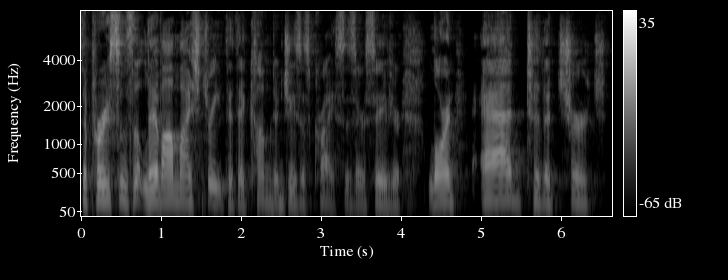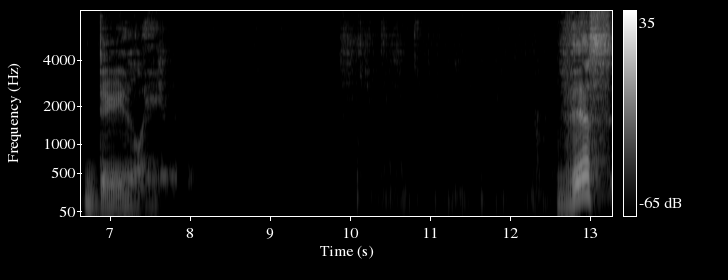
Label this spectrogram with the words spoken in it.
The persons that live on my street, that they come to Jesus Christ as their Savior. Lord, add to the church daily. This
